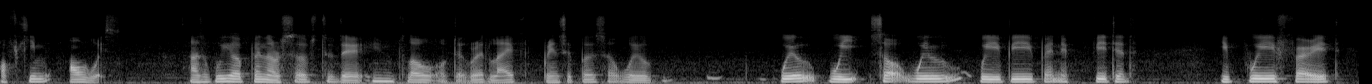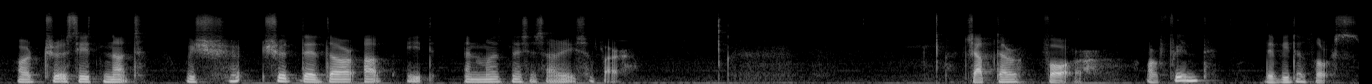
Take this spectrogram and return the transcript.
of him always. As we open ourselves to the inflow of the great life principle, so will will we so will we be benefited if we fear it or trust it not we sh shoot the door up it and most necessary so far. Chapter 4 or friend, the vital force.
